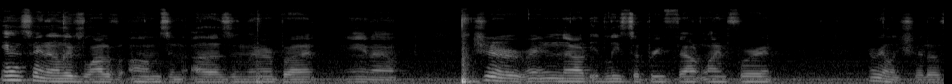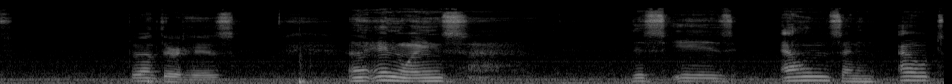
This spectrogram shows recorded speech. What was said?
Yes, I know there's a lot of ums and uhs in there, but, you know, I should have written out at least a brief outline for it. I really should have. But there it is. Uh, anyways, this is Alan signing out.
